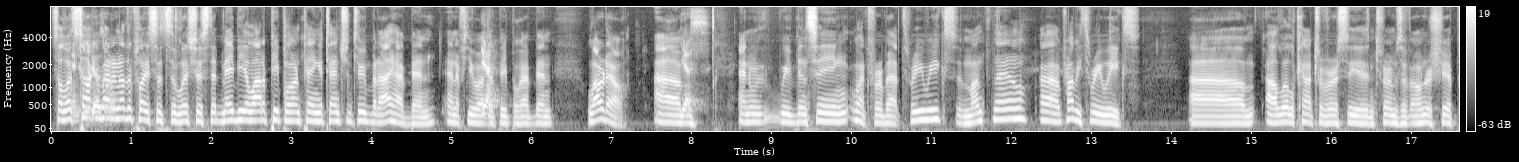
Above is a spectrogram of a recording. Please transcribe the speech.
So let's talk about another place that's delicious that maybe a lot of people aren't paying attention to, but I have been, and a few other Yeah. people have been. Lardo. Um, Yes. And we've been seeing what for about three weeks, a month now, uh, probably three weeks. Um, a little controversy in terms of ownership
